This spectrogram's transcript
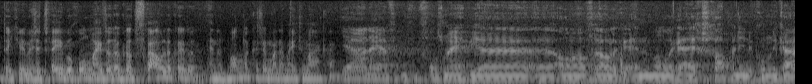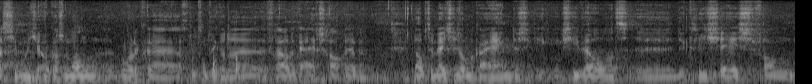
Dat jullie met z'n tweeën begonnen. Maar heeft dat ook dat vrouwelijke en het mannelijke zeg maar, daarmee te maken? Ja, nou ja, volgens mij heb je eh, allemaal vrouwelijke en mannelijke eigenschappen. En in de communicatie moet je ook als man behoorlijk eh, goed ontwikkelde vrouwelijke eigenschappen hebben. Het loopt een beetje door elkaar heen. Dus ik, ik, ik zie wel wat eh, de clichés van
